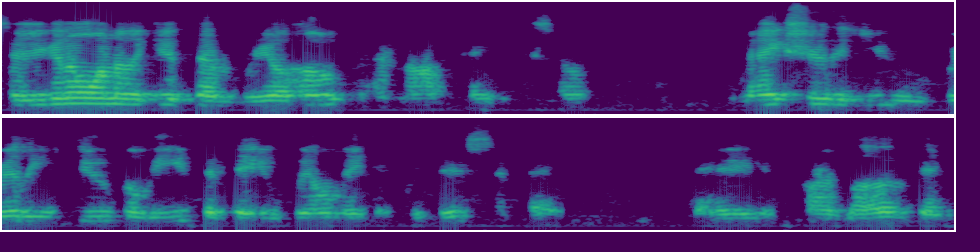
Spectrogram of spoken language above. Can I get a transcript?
So you're gonna want to give them real hope and not fake. So make sure that you really do believe that they will make it through this and that they are loved and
